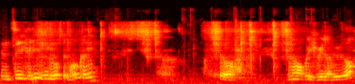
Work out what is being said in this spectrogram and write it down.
Jetzt sehe ich riesengroße Brocken. So, noch ich wieder höher.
